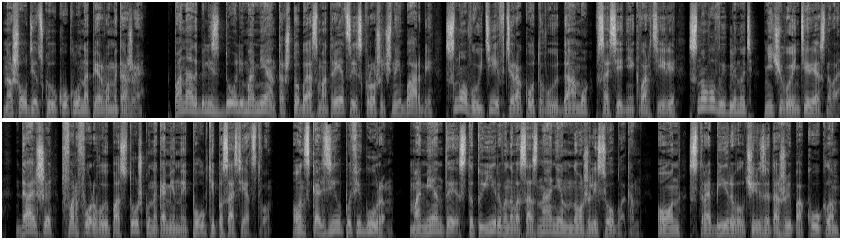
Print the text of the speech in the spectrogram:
нашел детскую куклу на первом этаже. Понадобились доли момента, чтобы осмотреться из крошечной Барби, снова уйти в терракотовую даму в соседней квартире, снова выглянуть, ничего интересного. Дальше в фарфоровую пастушку на каминной полке по соседству. Он скользил по фигурам. Моменты статуированного сознания множились облаком. Он стробировал через этажи по куклам,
